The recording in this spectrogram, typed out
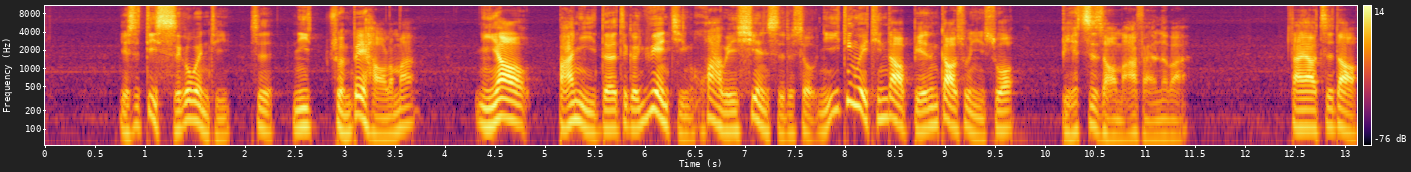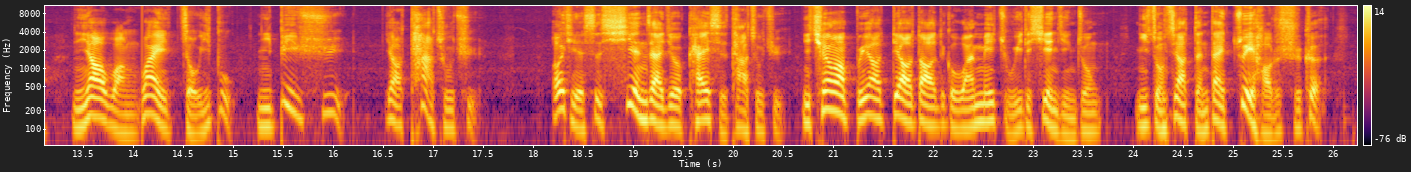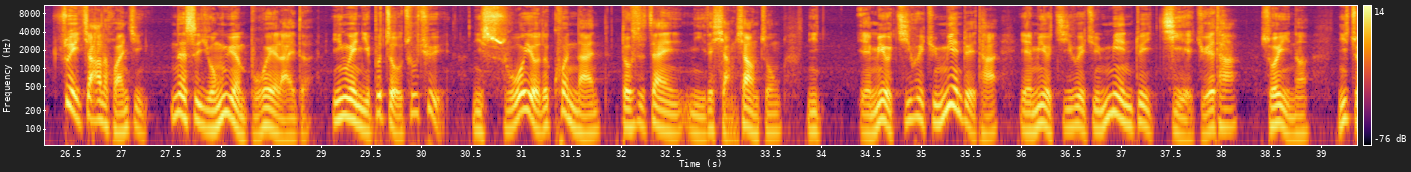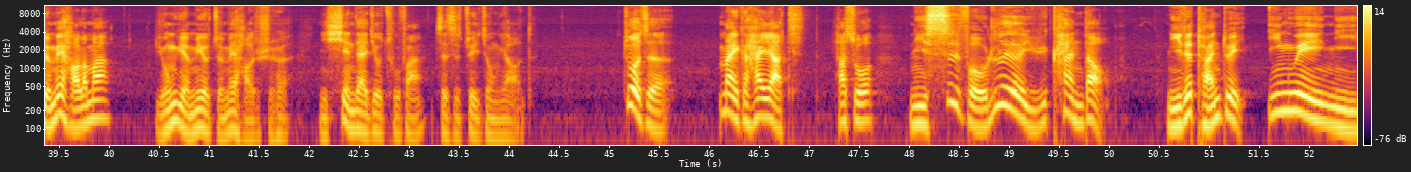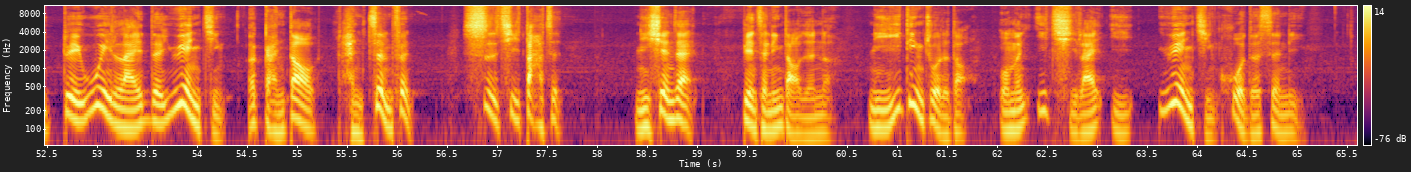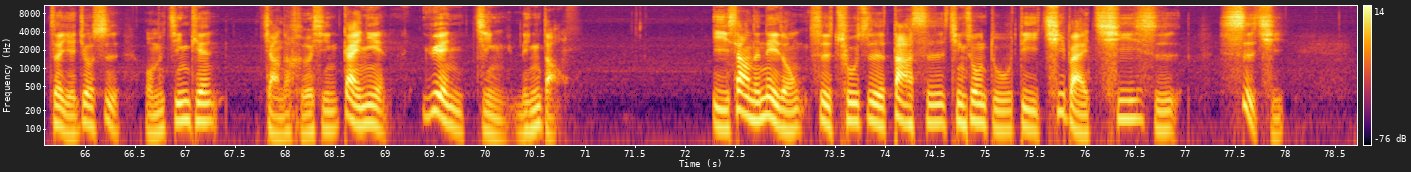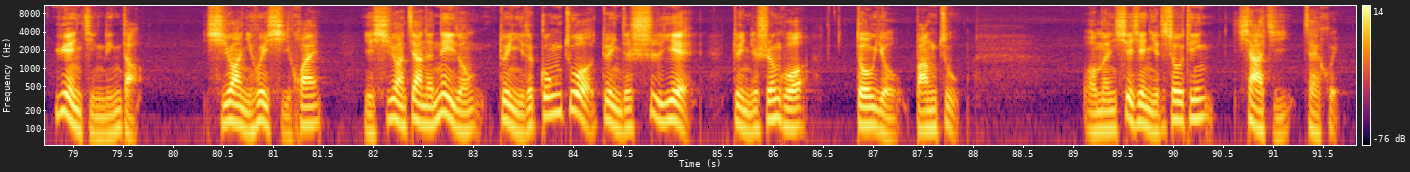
也是第十个问题，是你准备好了吗？你要把你的这个愿景化为现实的时候，你一定会听到别人告诉你说：“别自找麻烦了吧。”大家要知道，你要往外走一步，你必须要踏出去。而且是现在就开始踏出去，你千万不要掉到这个完美主义的陷阱中。你总是要等待最好的时刻、最佳的环境，那是永远不会来的。因为你不走出去，你所有的困难都是在你的想象中，你也没有机会去面对它，也没有机会去面对解决它。所以呢，你准备好了吗？永远没有准备好的时候，你现在就出发，这是最重要的。作者麦克海亚特他说。你是否乐于看到你的团队因为你对未来的愿景而感到很振奋，士气大振？你现在变成领导人了，你一定做得到。我们一起来以愿景获得胜利，这也就是我们今天讲的核心概念——愿景领导。以上的内容是出自《大师轻松读》第七百七十。四期愿景领导，希望你会喜欢，也希望这样的内容对你的工作、对你的事业、对你的生活都有帮助。我们谢谢你的收听，下集再会。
